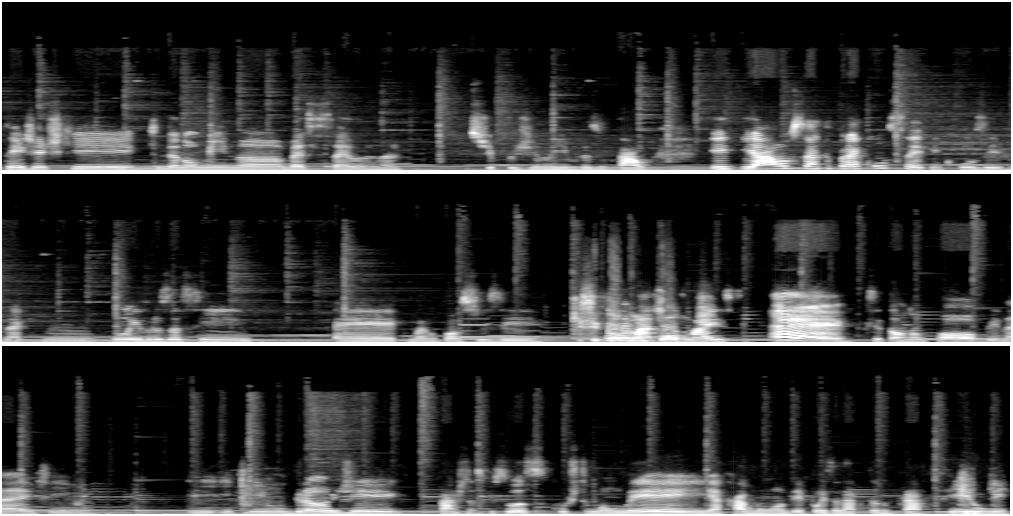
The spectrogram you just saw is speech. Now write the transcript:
tem gente que, que denomina best-seller, né, os tipos de livros e tal. E, e, há um certo preconceito, inclusive, né, com, com livros assim, é, como é que eu posso dizer? Que se tornam pop. mais. É, que se tornam pop, né, enfim e, e que grande parte das pessoas costumam ler e acabam depois adaptando para filme.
